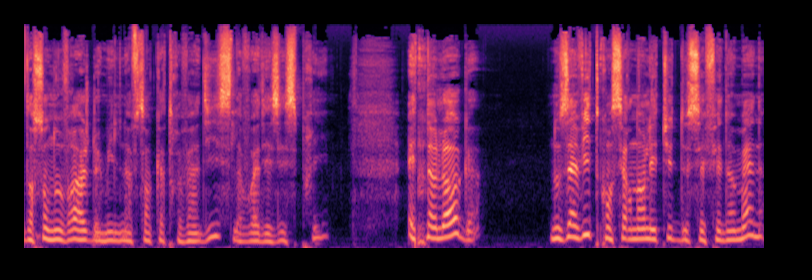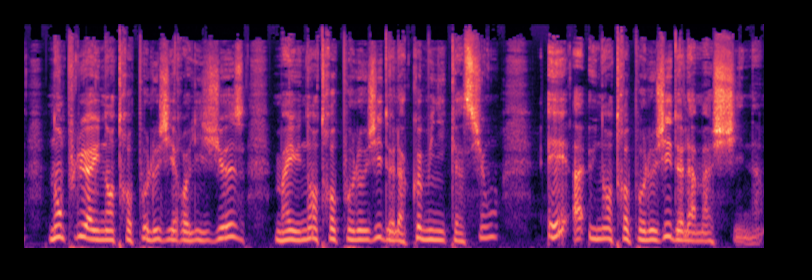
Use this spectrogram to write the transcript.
dans son ouvrage de 1990, La voix des esprits, ethnologue, nous invite concernant l'étude de ces phénomènes non plus à une anthropologie religieuse, mais à une anthropologie de la communication et à une anthropologie de la machine.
